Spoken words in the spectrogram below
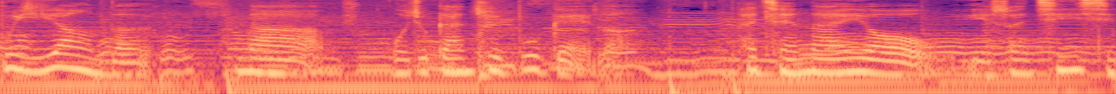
不一样的，那我就干脆不给了。她前男友也算清醒。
